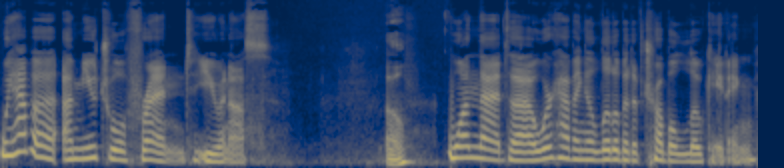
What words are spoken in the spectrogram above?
We have a, a mutual friend, you and us. Oh, One that uh, we're having a little bit of trouble locating.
